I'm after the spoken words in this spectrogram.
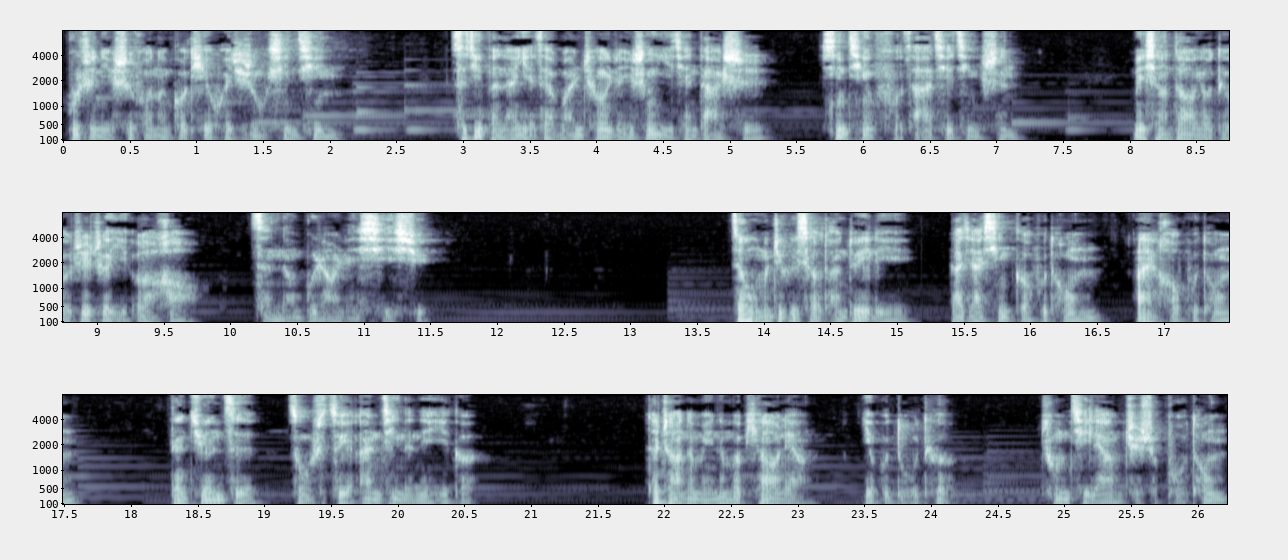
不知你是否能够体会这种心情？自己本来也在完成人生一件大事，心情复杂且谨慎，没想到要得知这一噩耗，怎能不让人唏嘘？在我们这个小团队里，大家性格不同，爱好不同，但娟子总是最安静的那一个。她长得没那么漂亮，也不独特，充其量只是普通。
